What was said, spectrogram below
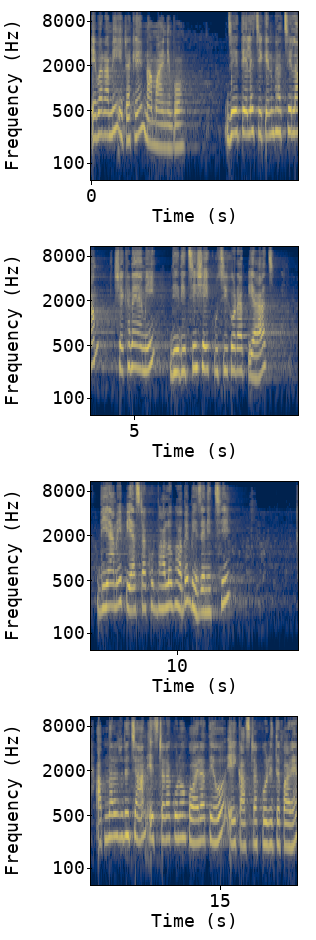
এবার আমি এটাকে নামায় নেব। যে তেলে চিকেন ভাজছিলাম, সেখানে আমি দিয়ে দিচ্ছি সেই কুচি করা পেঁয়াজ। দিয়ে আমি পেঁয়াজটা খুব ভালোভাবে ভেজে নিচ্ছি। আপনারা যদি চান, এক্সট্রা কোনো কয়রাতেও এই কাজটা করে নিতে পারেন।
